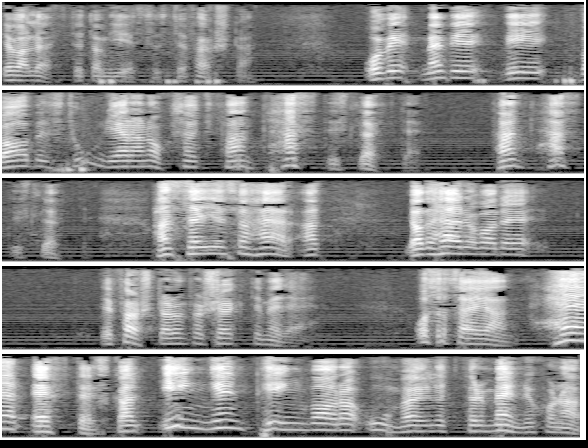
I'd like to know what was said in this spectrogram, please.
Det var löftet om Jesus, det första. Och vi, men vid, vid Babels torn ger han också ett fantastiskt löfte. Fantastiskt löfte. Han säger så här att, ja det här var det, det första de försökte med det. Och så säger han, härefter skall ingenting vara omöjligt för människorna,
